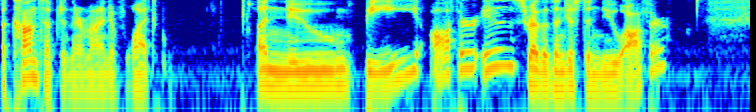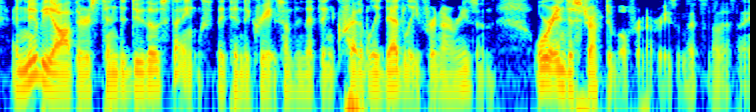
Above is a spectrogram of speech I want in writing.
a concept in their mind of what a new B author is rather than just a new author. And newbie authors tend to do those things. They tend to create something that's incredibly deadly for no reason or indestructible for no reason. That's another thing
